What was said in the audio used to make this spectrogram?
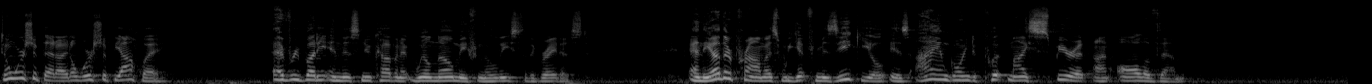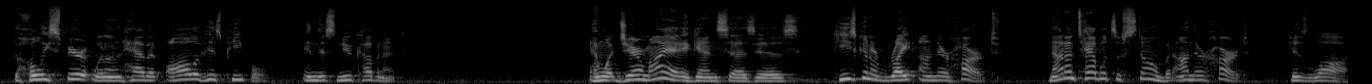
Don't worship that idol, worship Yahweh. Everybody in this new covenant will know me from the least to the greatest. And the other promise we get from Ezekiel is, I am going to put my spirit on all of them. The Holy Spirit will inhabit all of his people in this new covenant. And what Jeremiah again says is, he's going to write on their heart, not on tablets of stone, but on their heart, his law.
